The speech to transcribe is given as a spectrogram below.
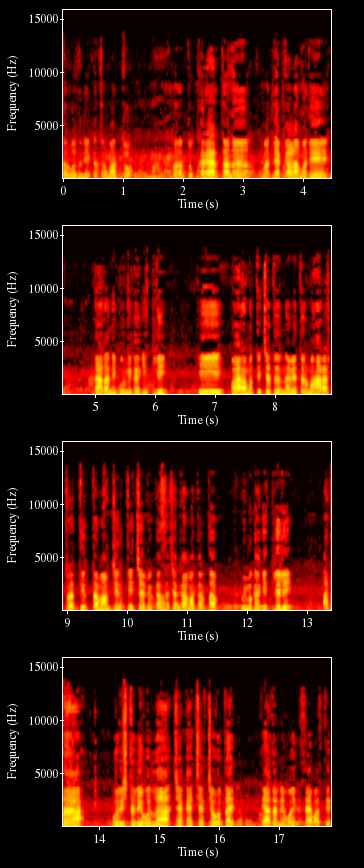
सर्वजण एकत्र मानतो. परंतु खऱ्या अर्थानं मधल्या काळामध्ये दादांनी भूमिका घेतली की बारामतीच्या तर नव्हे तर महाराष्ट्रातील तमाम जनतेच्या विकासाच्या कामाकरता भूमिका घेतलेली. आता वरिष्ठ लेवलला ज्या काही चर्चा होत आहेत ते आदरणीय वैद्य साहेब असतील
